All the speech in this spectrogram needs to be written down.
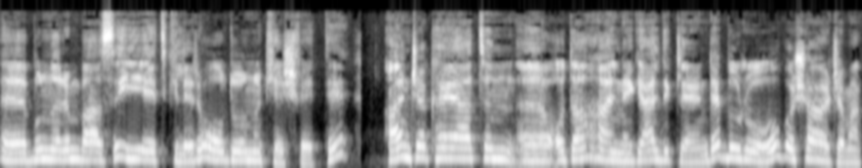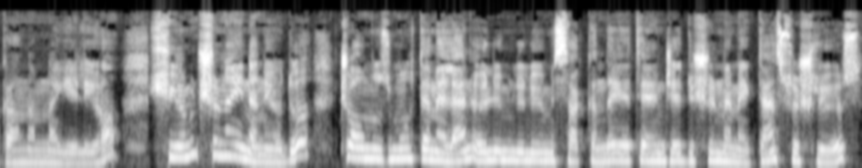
e, bunların bazı iyi etkileri olduğunu keşfetti. Ancak hayatın e, oda haline geldiklerinde bu ruhu boşa harcamak anlamına geliyor. Hume şuna inanıyordu. Çoğumuz muhtemelen ölümlülüğümüz hakkında yeterince düşünmemekten suçluyuz.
